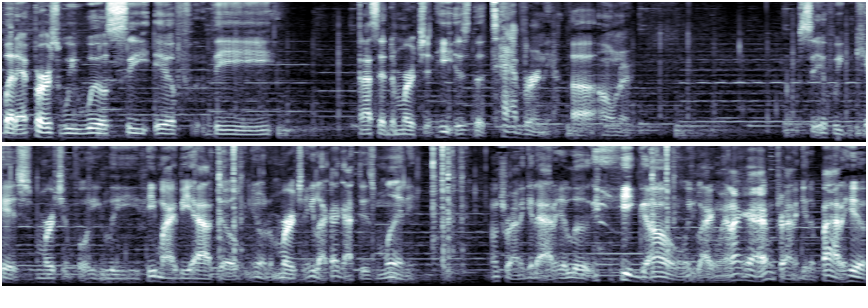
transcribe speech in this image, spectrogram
But at first, we will see if the, and I said the merchant, he is the tavern uh, owner. Let's see if we can catch merchant before he leave. He might be out though. You know, the merchant. He like, I got this money. I'm trying to get out of here. Look, he gone. He like, man, I got, I'm trying to get up out of here.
